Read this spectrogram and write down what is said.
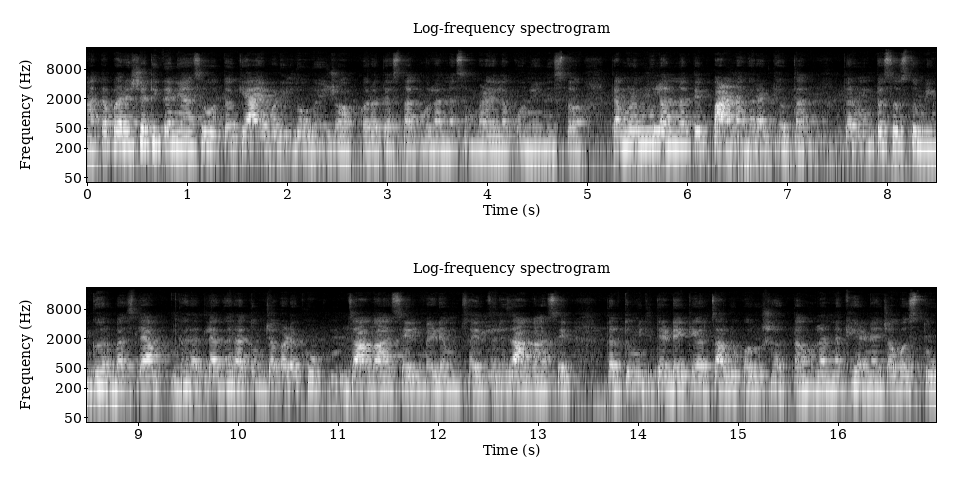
आता बऱ्याचशा ठिकाणी असं होतं की आई वडील दोघंही जॉब करत असतात. मुलांना सांभाळायला कोणी नसतं. त्यामुळे मुलांना ते पाळणाघरात ठेवतात. तर मग तसंच तुम्ही घर बसल्या घरातल्या घरात तुमच्याकडे खूप जागा असेल मिडियम साईज जरी जागा असेल तर तुम्ही तिथे डे केअर चालू करू शकता. मुलांना खेळण्याच्या वस्तू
